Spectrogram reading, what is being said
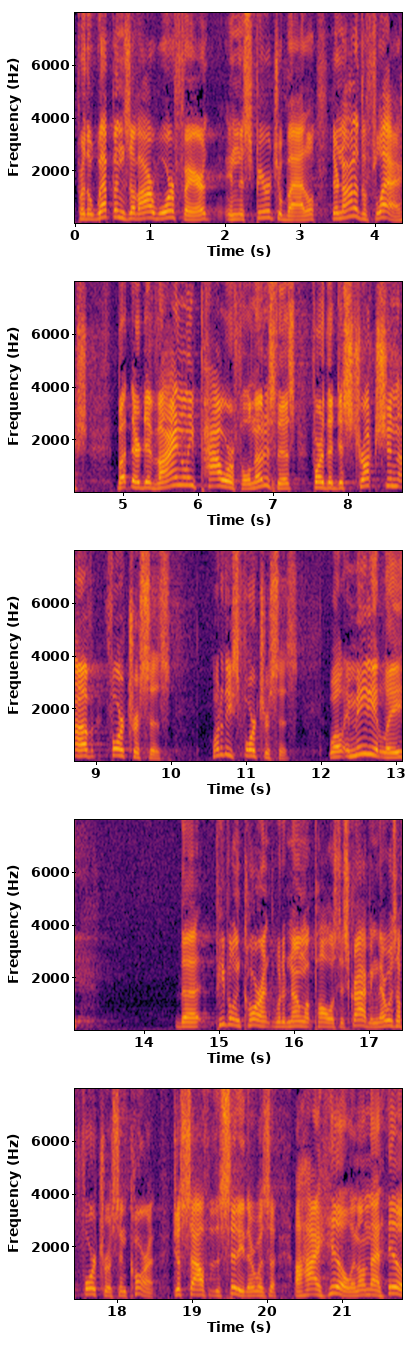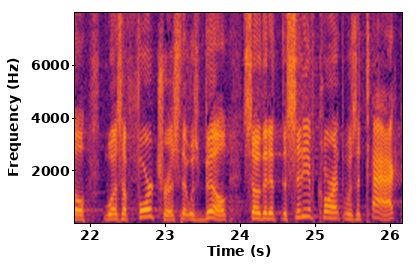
For the weapons of our warfare in the spiritual battle, they're not of the flesh, but they're divinely powerful. Notice this for the destruction of fortresses. What are these fortresses? Well, immediately the people in Corinth would have known what Paul was describing. There was a fortress in Corinth, just south of the city. There was a, a, high hill, and on that hill was a fortress that was built so that if the city of Corinth was attacked,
